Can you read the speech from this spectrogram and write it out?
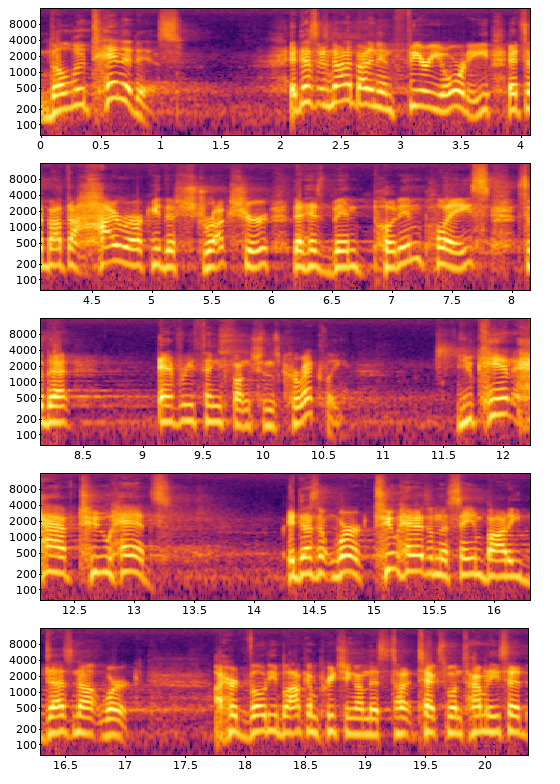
The lieutenant is. It does, it's not about an inferiority, it's about the hierarchy, the structure that has been put in place so that everything functions correctly. You can't have two heads. It doesn't work. Two heads on the same body does not work. I heard Voddie Baucham preaching on this t- text one time, and he said,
